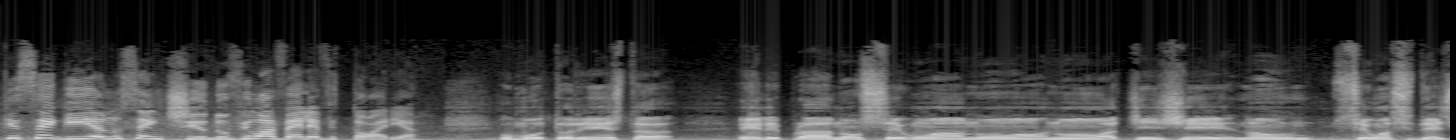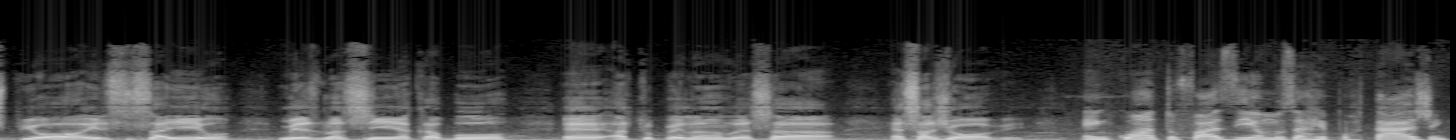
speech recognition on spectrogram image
que seguia no sentido Vila Velha Vitória. O motorista ele para não ser uma não, não, atingir, não ser um acidente pior, ele se saiu. Mesmo assim, acabou é, atropelando essa essa jovem. Enquanto fazíamos a reportagem,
